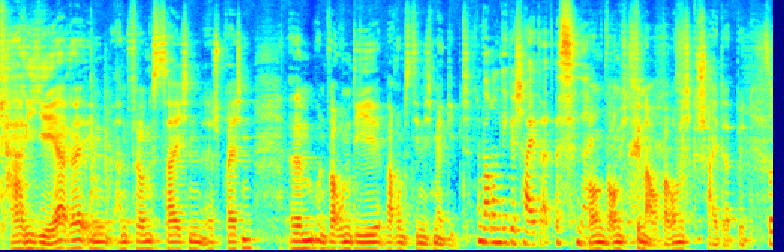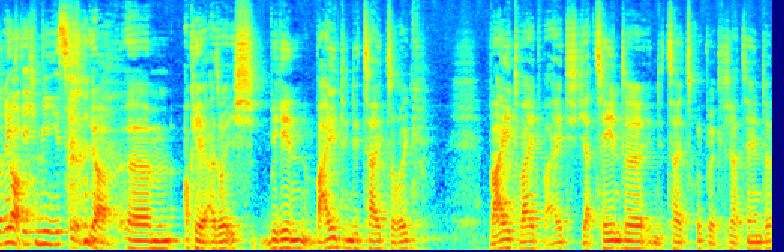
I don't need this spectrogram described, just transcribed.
Karriere in Anführungszeichen äh, sprechen ähm, und warum die, warum es die nicht mehr gibt. Warum die gescheitert ist? Nein. Warum, warum ich genau, warum ich gescheitert bin. So richtig mies. Ja, ähm, okay, also ich, wir gehen weit in die Zeit zurück. Weit, weit, weit, Jahrzehnte in die Zeit zurück, wirklich Jahrzehnte.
